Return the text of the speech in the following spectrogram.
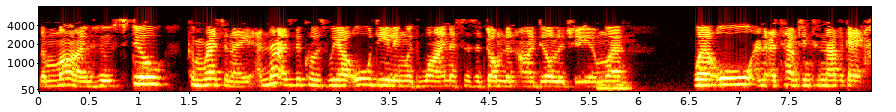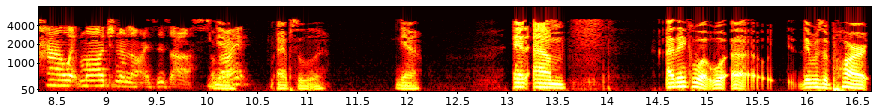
than mine who still can resonate. And that is because we are all dealing with whiteness as a dominant ideology and we're, we're all attempting to navigate how it marginalizes us, Yeah. right? Absolutely. Yeah. And um I think what, what uh, there was a part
